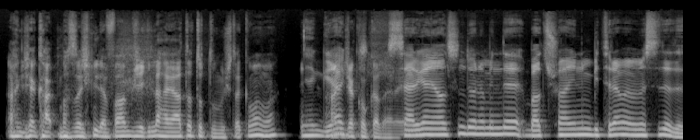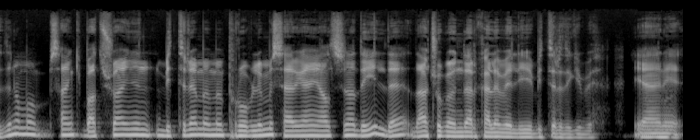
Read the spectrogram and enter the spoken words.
Ancak kalp masajıyla falan bir şekilde hayata tutulmuş takım ama Ya, ancak o kadar yani. Sergen Yalçın döneminde Batshuayi'nin bitirememesi de dedin ama sanki Batshuayi'nin bitirememe problemi Sergen Yalçın'a değil de daha çok Önder Kaleveli'yi bitirdi gibi. Yani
